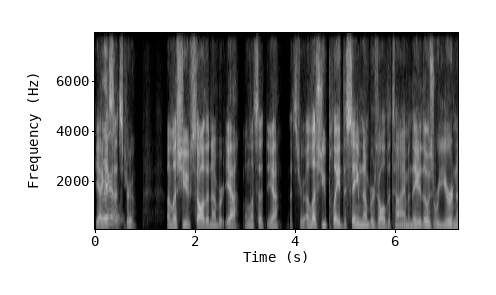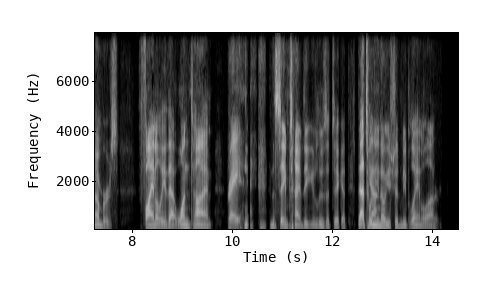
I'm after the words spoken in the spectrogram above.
Yeah, I guess that's true. Unless you saw the number. Yeah. Unless that, yeah, that's true. Unless you played the same numbers all the time and they, those were your numbers finally that one time, Right. the same time that you lose a ticket. That's when Yeah. you know you shouldn't be playing the lottery.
